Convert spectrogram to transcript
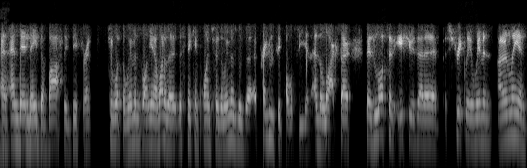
mm. and, and their needs are vastly different to what the women's want. You know, one of the, the sticking points for the women's was a, a pregnancy policy and, and, the like. So there's lots of issues that are strictly women only, and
